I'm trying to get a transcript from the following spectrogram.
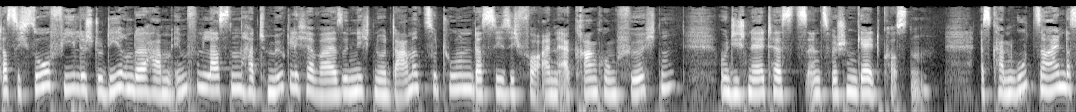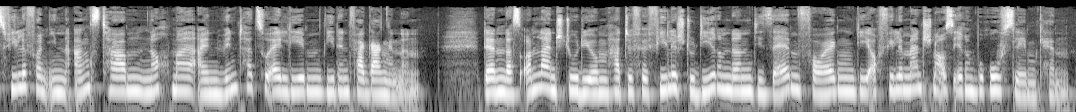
Dass sich so viele Studierende haben impfen lassen, hat möglicherweise nicht nur damit zu tun, dass sie sich vor einer Erkrankung fürchten und die Schnelltests inzwischen Geld kosten. Es kann gut sein, dass viele von ihnen Angst haben, nochmal einen Winter zu erleben wie den vergangenen. Denn das Online-Studium hatte für viele Studierenden dieselben Folgen, die auch viele Menschen aus ihrem Berufsleben kennen.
